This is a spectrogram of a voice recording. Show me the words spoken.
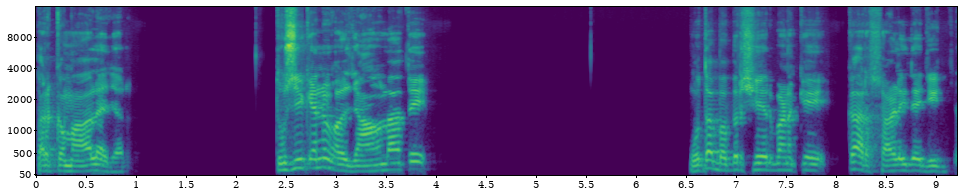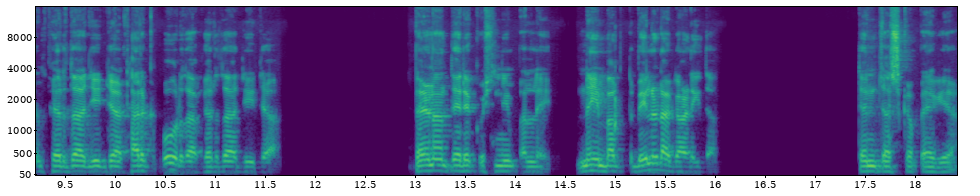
ਪਰ ਕਮਾਲ ਹੈ ਯਾਰ। ਤੁਸੀਂ ਕਹਿੰਦੇ ਹੋ ਇਲਜ਼ਾਮ ਲਾਤੇ? ਉਹ ਤਾਂ ਬੱਬਰ ਸ਼ੇਰ ਬਣ ਕੇ ਘਰ ਸਾਲੀ ਦੇ ਜੀ ਫਿਰਦਾ ਜੀਜਾ, ਠਰਕ ਭੋਰਦਾ ਫਿਰਦਾ ਜੀਜਾ। ਪੈਣਾ ਤੇਰੇ ਕੁਛ ਨਹੀਂ ਪੱਲੇ। ਨਹੀਂ, ਵਕਤ ਬੇਲੜਾ ਗਾਲੀ ਦਾ। ਤਿੰਨ ਚਸਕਾ ਪੈ ਗਿਆ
